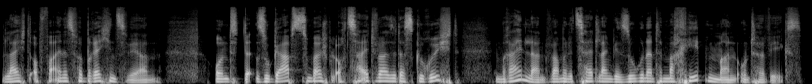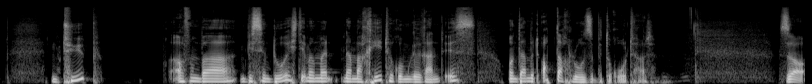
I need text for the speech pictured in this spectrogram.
leicht Opfer eines Verbrechens werden. Und da, so gab es zum Beispiel auch zeitweise das Gerücht, im Rheinland war mal eine Zeit lang der sogenannte Machetenmann unterwegs. Ein Typ, offenbar ein bisschen durch, der immer mit einer Machete rumgerannt ist und damit Obdachlose bedroht hat. So,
